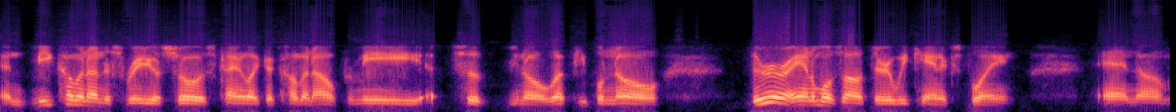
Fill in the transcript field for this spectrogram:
And me coming on this radio show is kind of like a coming out for me to, you know, let people know there are animals out there we can't explain, and um,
